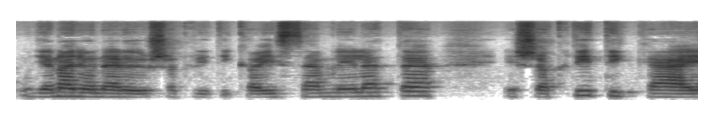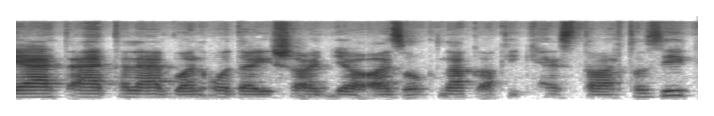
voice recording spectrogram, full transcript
ugye nagyon erős a kritikai szemlélete, és a kritikáját általában oda is adja azoknak, akikhez tartozik,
